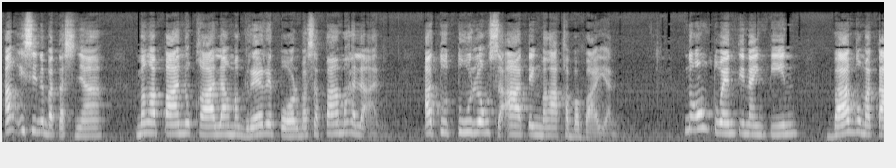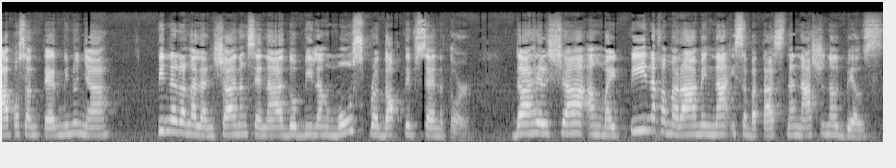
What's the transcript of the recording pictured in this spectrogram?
ang isinabatas niya, mga panukalang magre-reforma sa pamahalaan at tutulong sa ating mga kababayan. Noong 2019, bago matapos ang termino niya, pinarangalan siya ng Senado bilang most productive senator dahil siya ang may pinakamaraming naisabatas na national bills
